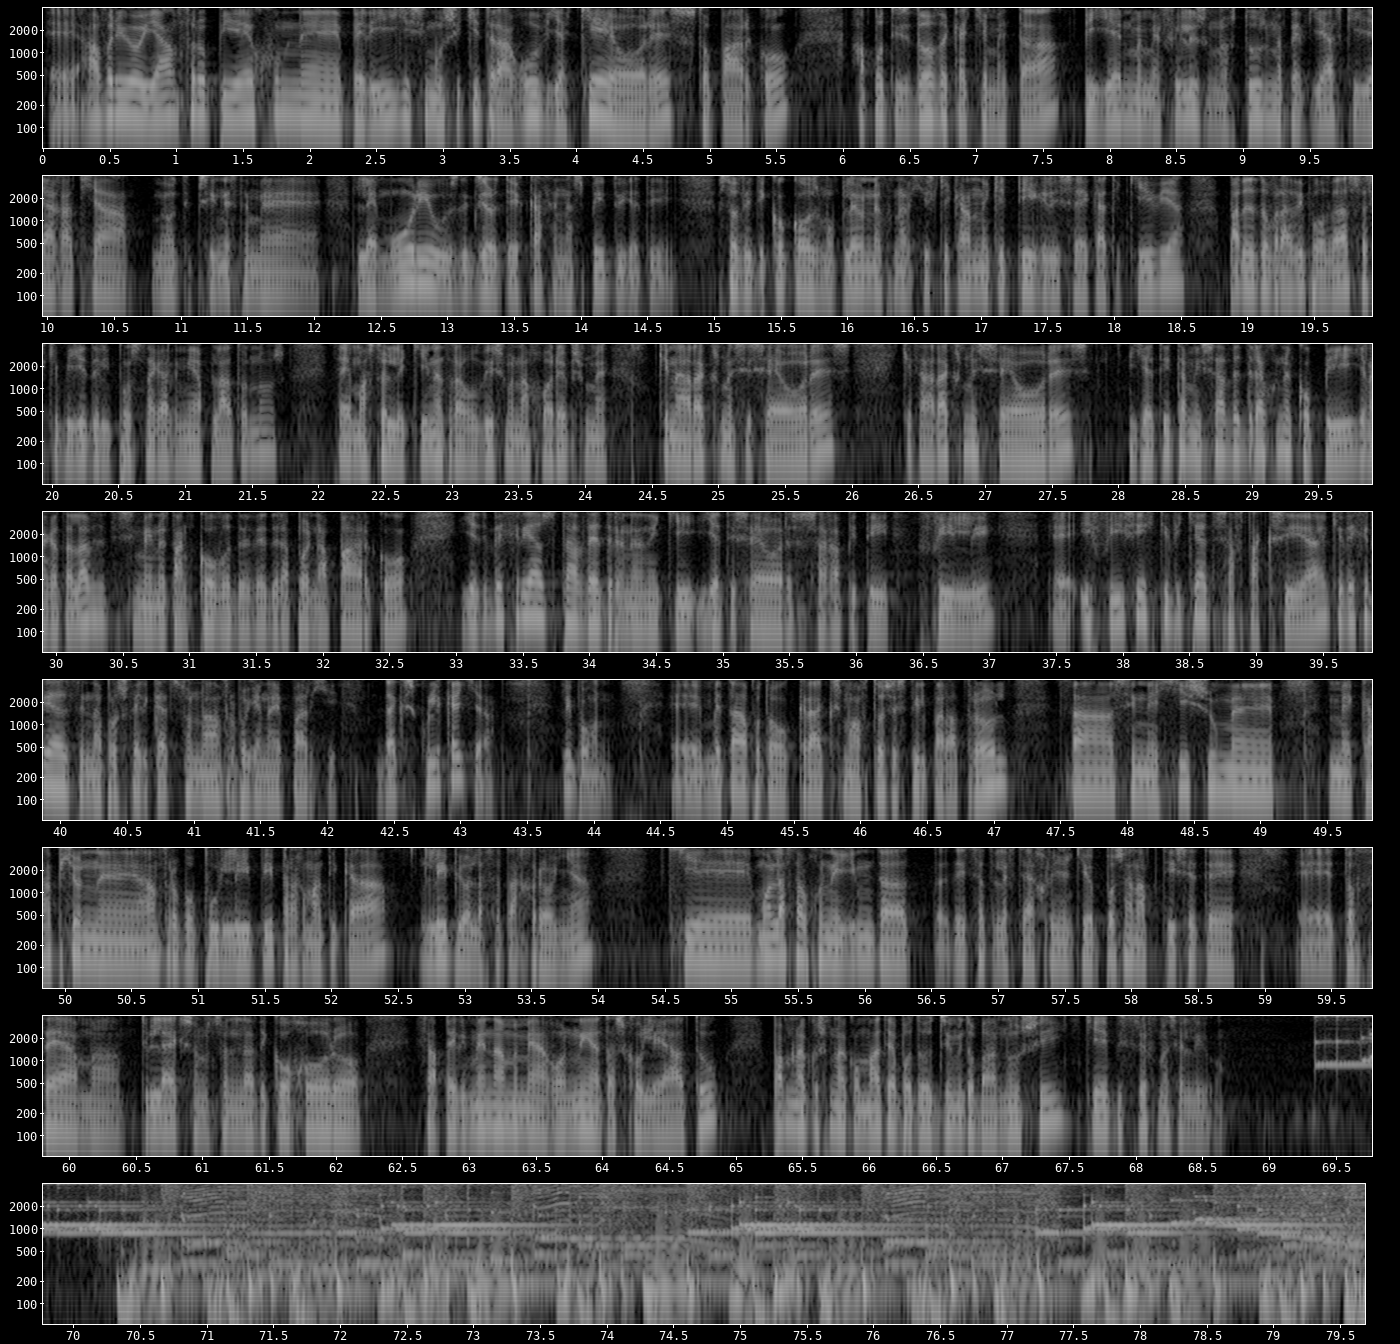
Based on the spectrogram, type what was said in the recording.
Ε, αύριο οι άνθρωποι έχουν ε, περιήγηση μουσική τραγούδια και ώρες στο πάρκο. Από τις 12 και μετά πηγαίνουμε με φίλους γνωστούς, με παιδιά, σκυλιά, γατιά, με ό,τι ψήνεστε, με λεμούριους, δεν ξέρω τι έχει κάθε ένα σπίτι του, γιατί στο δυτικό κόσμο πλέον έχουν αρχίσει και κάνουν και τίγρη σε κατοικίδια. Πάρτε το βραδύ ποδά σας και πηγαίνετε λοιπόν στην Ακαδημία Πλάτωνος. Θα είμαστε όλοι εκεί να τραγουδήσουμε, να χορέψουμε και να αράξουμε στις αιώρες. Και θα αράξουμε στις αιώρες γιατί τα μισά δέντρα έχουν κοπεί, για να καταλάβετε τι σημαίνει όταν κόβονται δέντρα από ένα πάρκο, γιατί δεν χρειάζονται τα δέντρα να είναι εκεί για τις αιώρες σας αγαπητοί φίλοι. Ε, η φύση έχει τη δικιά της αυταξία και δεν χρειάζεται να προσφέρει κάτι στον άνθρωπο για να υπάρχει. Εντάξει, κουλικάκια. Λοιπόν, ε, μετά από το κράξιμο αυτό σε στυλ παρατρόλ, θα συνεχίσουμε με κάποιον ε, άνθρωπο που λείπει πραγματικά, λείπει όλα αυτά τα χρόνια και με όλα αυτά που έχουν γίνει τα, τα τελευταία χρόνια και πώς αναπτύσσεται ε, το θέαμα τουλάχιστον στον ελλαδικό χώρο θα περιμέναμε με αγωνία τα σχόλιά του. Πάμε να ακούσουμε ένα κομμάτι από τον Τζίμι τον Πανούση και επιστρέφουμε σε λίγο.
